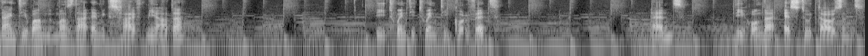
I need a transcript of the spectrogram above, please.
91 Mazda MX-5 Miata the 2020 Corvette and the Honda S2000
